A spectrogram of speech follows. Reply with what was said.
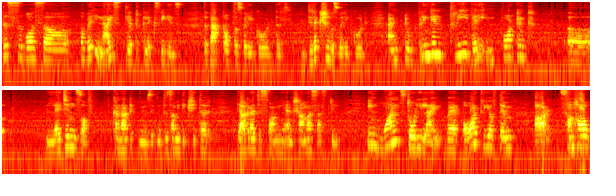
This was uh, a very nice theatrical experience. The backdrop was very good, the direction was very good, and to bring in three very important uh, legends of Carnatic music, Muthuswami Dikshitar, Tyagaraja Swami and Shama Sastri, in one storyline where all three of them are somehow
